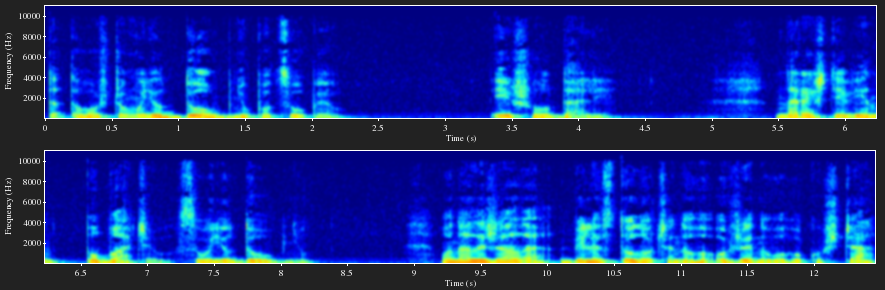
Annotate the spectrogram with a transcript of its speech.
Та того, що мою довбню поцупив. І йшов далі. Нарешті він побачив свою довбню. Вона лежала біля столоченого ожинового куща,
